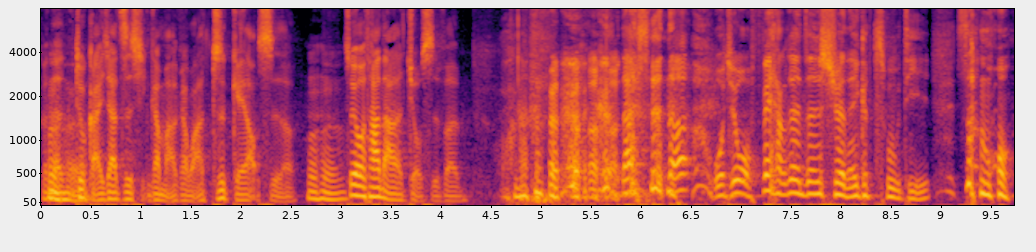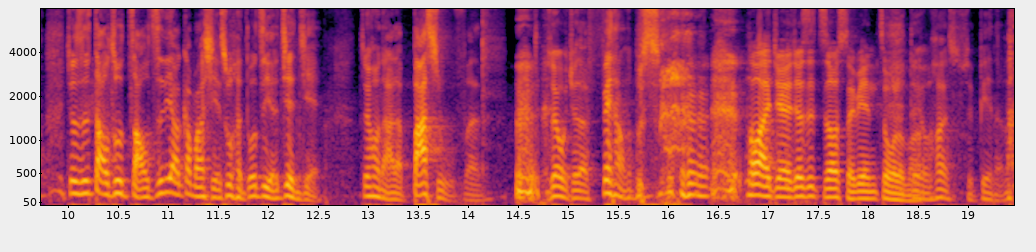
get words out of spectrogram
可能就改一下字形，干嘛干嘛，就是给老师了。嗯哼，最后他拿了九十分。但是呢，我觉得我非常认真选了一个主题，上网就是到处找资料，干嘛写出很多自己的见解，最后拿了八十五分，所以我觉得非常的不舒服。后来觉得就是之后随便做了嘛对。我后来随便了啦，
